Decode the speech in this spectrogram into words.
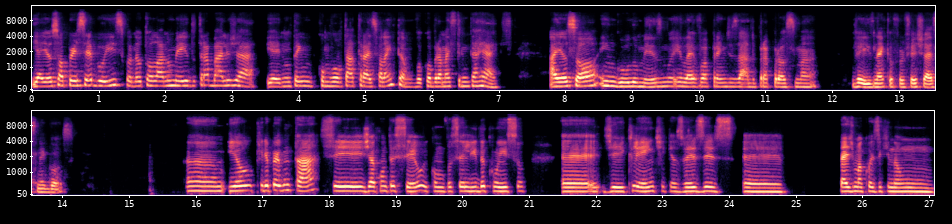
E aí eu só percebo isso quando eu tô lá no meio do trabalho já. E aí não tem como voltar atrás e falar, então, vou cobrar mais 30 reais. Aí eu só engulo mesmo e levo o aprendizado para a próxima vez, né, que eu for fechar esse negócio. Um, e eu queria perguntar se já aconteceu e como você lida com isso é, de cliente que às vezes é, pede uma coisa que não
